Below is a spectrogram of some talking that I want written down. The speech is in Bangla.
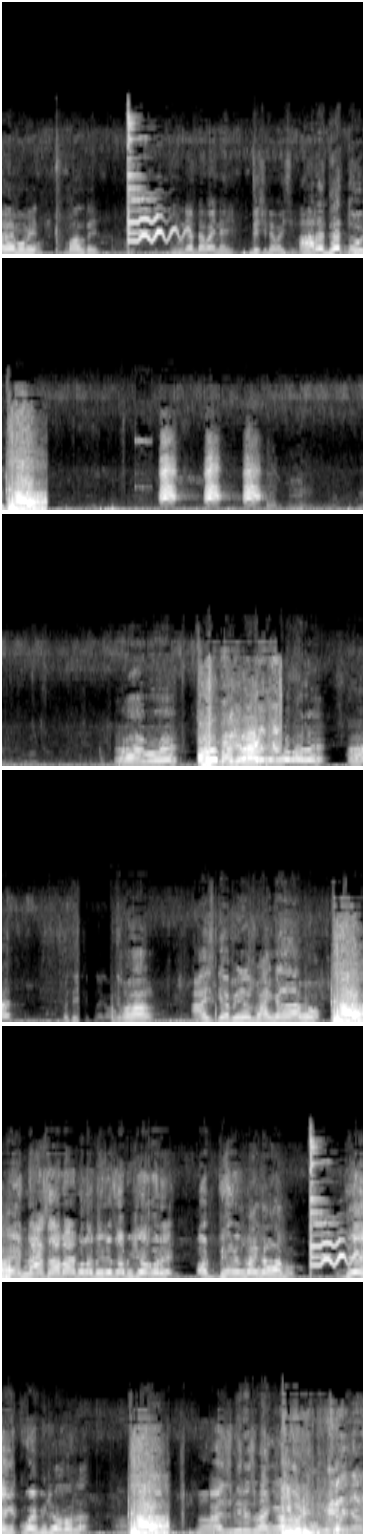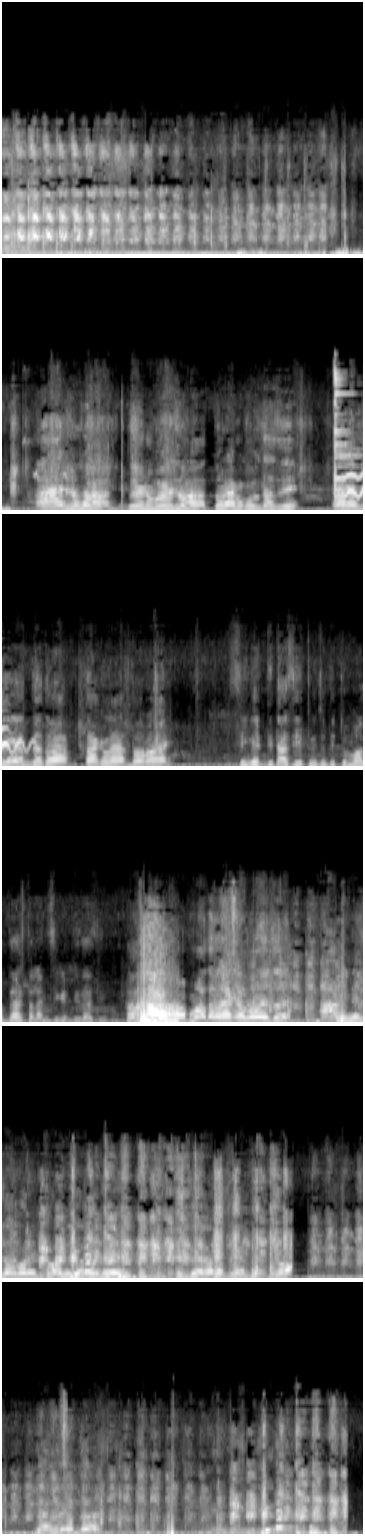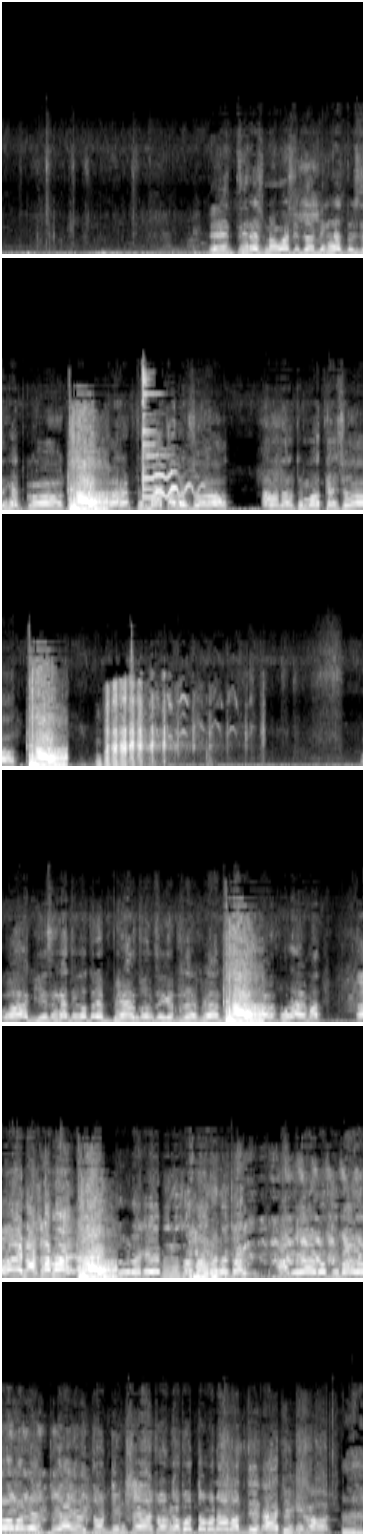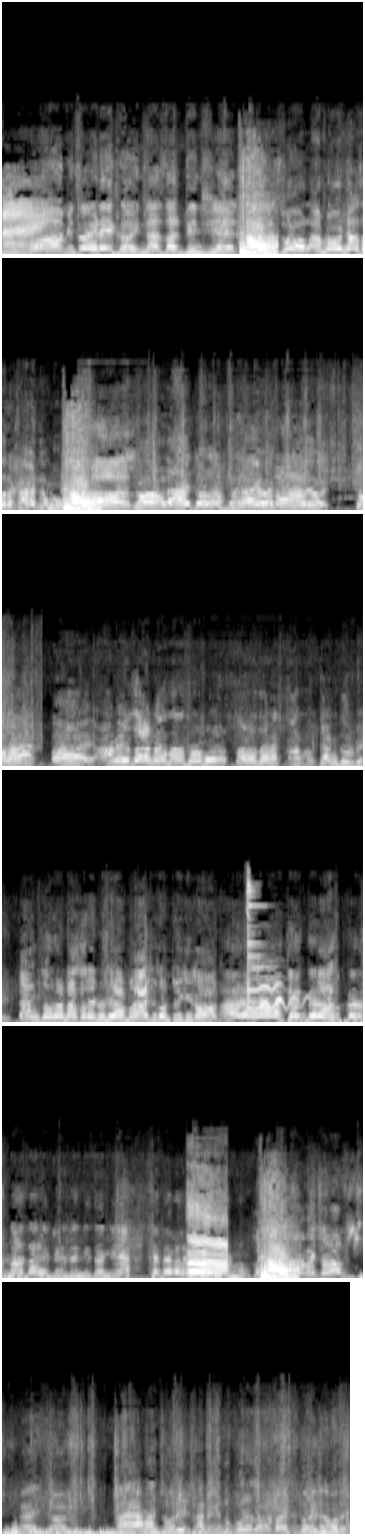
হ্যাঁ মমিন মাল দে। ইন্ডিয়ার ডাবাই নাই দেশি ডাবাইছি আরে দে তুই। হ্যাঁ মমিন। হ্যাঁ? আজকে বিরজ ভাঙ্গা যাব এ না সবাই বলে বিরজ ভিডিও করে আর বিরজ ভাঙ্গা যাব দেখি কই ভিডিও করে। আজ বিরজ ভাঙ্গা কি করে আই সুজন, তুই নবইছ তোর আমি খুঁজতেছি সিগারেট দে তো থাকলে তোরাই সিগারেট দিতাছি, তুই যদি একটু মদ দেস তাহলে আমি সিগারেট দিতাছি। সব মাথায় কেন হয়েছে আমি নিশা করি তো নিশা করবি দে সিগারেট। দে সিগারেট দে। তিরিশ নবশিতে বিরে তুই সিগারেট কর। হ্যাঁ তুই মাথা লইছ আমার নাল তুই মদ খাইছ ও গিয়েছে গা দিল তোরে ব্যঞ্জন সিগারেট রে ব্যঞ্জন। পুরাই মাত। এই নাসা ভাই! তুই রেখে বিরে বাইরে চল আমি আর বলছি বাইরে আয় ওই, তোর দিন শেষ অনগা বর্তমানে আমার দিন। এই তুই কি কর? আমি তো এটাই কই নাচার দিন শেষ। চল আমরা ওই নাচারে খাই দিমু। চল। চল চল চল, হ্যাঁ এই আমি যা নাচারে ধরবো তোরা যারা ট্যাং ধরবি। ট্যাং ধরে নুনে আমি সুতন তুই কি কর? আরে ঠ্যাং ধরে নাচারে নিতে নিয়ে খেতে বেলা সবাই চল। এই চল। আমার জরিস আমি কিন্তু পরে যাব জরিস আমাদের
